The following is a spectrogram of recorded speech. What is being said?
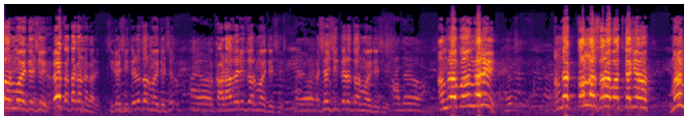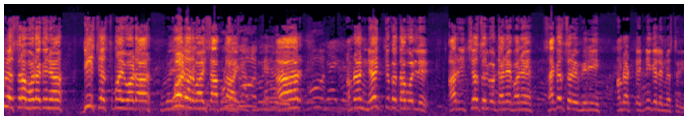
জন্ম হইতেছে। এ কথা কেন করে? সিরিয়া শীতেরও জন্ম হইতেছে। তো কাড়াদারি জন্ম হইতেছে। সেই শীতেরও জন্ম হইতেছে। আমরা বাঙালি। আমরা কল্লা সারা বাদ কেন মামলা সারা ভাড়া কেন this is my order order by supply আর আমরা ন্যায্য কথা বললে আর রিক্সা চলবো ডানে ফানে সাইকেল চলে ফিরি। আমরা টেকনিক্যাল মিস্ত্রি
